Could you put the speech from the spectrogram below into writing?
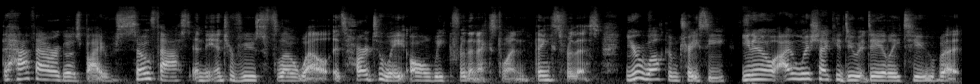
The half hour goes by so fast and the interviews flow well. It's hard to wait all week for the next one. Thanks for this. You're welcome, Tracy. You know, I wish I could do it daily too, but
